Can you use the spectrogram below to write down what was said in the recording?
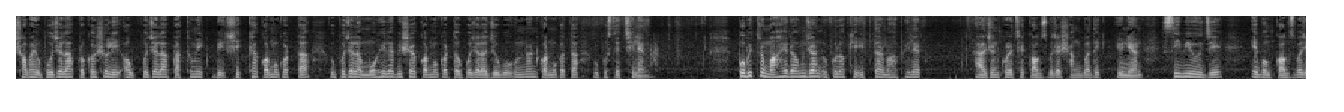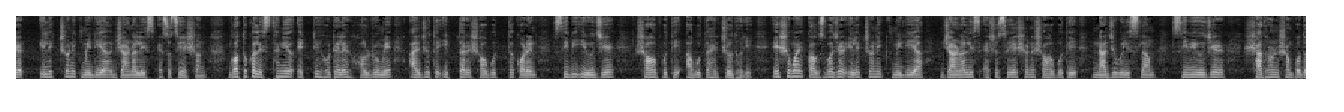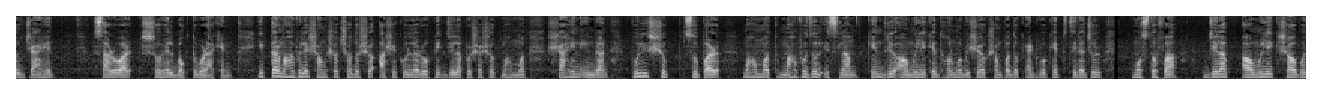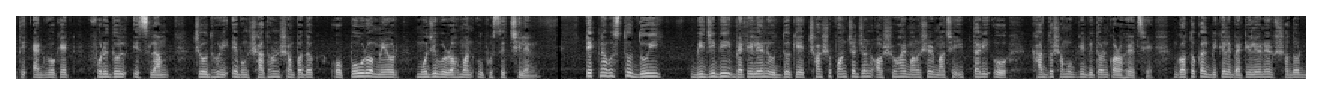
সভায় উপজেলা প্রকৌশলী ও উপজেলা প্রাথমিক শিক্ষা কর্মকর্তা, উপজেলা মহিলা বিষয়ক কর্মকর্তা, উপজেলা যুব উন্নয়ন কর্মকর্তা উপস্থিত ছিলেন। পবিত্র মাহে রমজান উপলক্ষে ইফতার মাহফিলের আয়োজন করেছে কক্সবাজার সাংবাদিক ইউনিয়ন, সিবিইউজে এবং Cox's Bazar electronic media journalist association গতকাল স্থানীয় একটি হোটেলের হলরুমে আয়োজিত ইফতারে সভাপতিত্ব করেন সিবিইউজে সভাপতি আবু তাহের চৌধুরী। এ সময় কক্সবাজার ইলেকট্রনিক মিডিয়া জার্নালিস্ট অ্যাসোসিয়েশনের সভাপতি নাজিবুল ইসলাম, সিবিইউজের সাধারণ সম্পাদক জাহেদ সারোয়ার সোহেল বক্তব্য রাখেন। ইফতার মাহফিলের সংসদ সদস্য আশেকুল্লাহ রফিক, জেলা প্রশাসক মোহাম্মদ শাহিন ইমরান, পুলিশ সুপার মোহাম্মদ মাহফুজুল ইসলাম, কেন্দ্রীয় আওয়ামী লীগের ধর্ম বিষয়ক সম্পাদক অ্যাডভোকেট সিরাজুল মোস্তফা, জেলা আওয়ামী লীগ সভাপতি অ্যাডভোকেট ফরিদুল ইসলাম চৌধুরী এবং সাধারণ সম্পাদক ও পৌর মেয়র মুজিবুর রহমান উপস্থিত ছিলেন। টেকনাবস্থ দুই বিজিবি ব্যাটালিয়নের উদ্যোগে ছয়শো পঞ্চাশ জন অসহায় মানুষের মাঝে ইফতারি ও খাদ্য সামগ্রী বিতরণ করা হয়েছে। গতকাল বিকেলে ব্যাটালিয়নের সদর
